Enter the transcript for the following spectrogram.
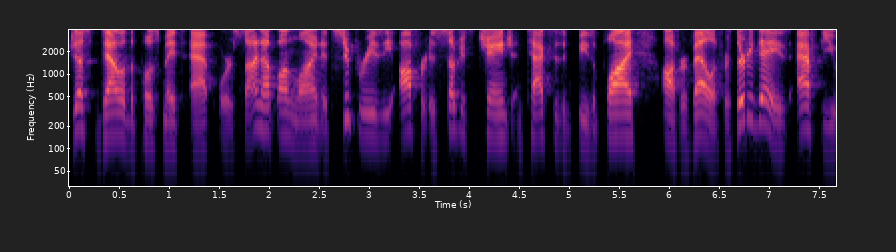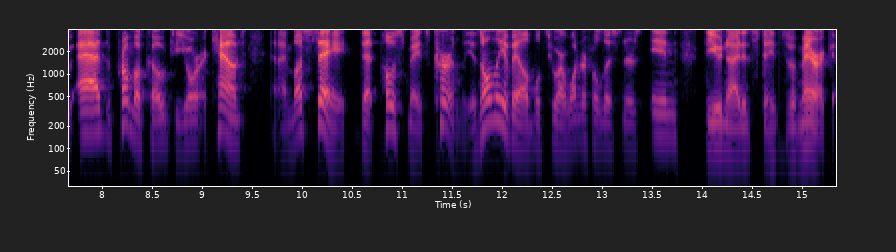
Just download the Postmates app or sign up online. It's super easy. Offer is subject to change and taxes and fees apply. Offer valid for 30 days after you add the promo code to your account. And I must say that Postmates currently is only available to our wonderful listeners in the United States of America.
